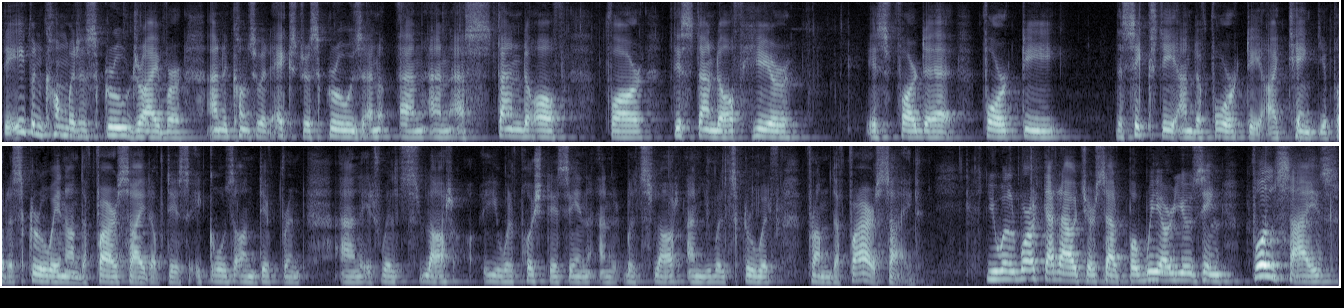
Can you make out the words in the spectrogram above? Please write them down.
They even come with a screwdriver and it comes with extra screws and, and, and a standoff for this standoff here is for the 40 the 60 and the 40, I think you put a screw in on the far side of this, it goes on different and it will slot, you will push this in and it will slot and you will screw it from the far side. You will work that out yourself, but we are using full size,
